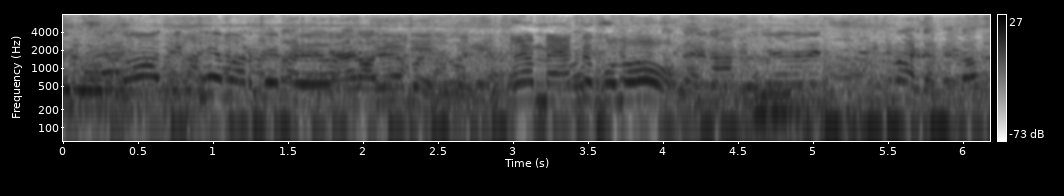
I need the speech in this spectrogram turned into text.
ਲੜਾਈ ਹੋ ਰਹੀ ਆ ਕਿੱਥੇ ਵੜਦੇ ਪਏ ਹੋ? ਇਹ ਮੈਕ ਤੇ ਖੋਲੋ। ਕਿੱਥੇ ਵੜਦਾ ਪਿਆ ਦੱਸ।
